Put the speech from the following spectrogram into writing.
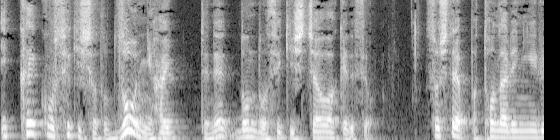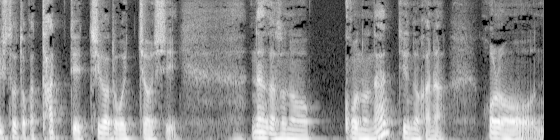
一回こう咳しちゃうとゾーンに入ってね、どんどん咳しちゃうわけですよ。そしたらやっぱ隣にいる人とか立って違うとこ行っちゃうし、なんかその、このなんていうのかな、この、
